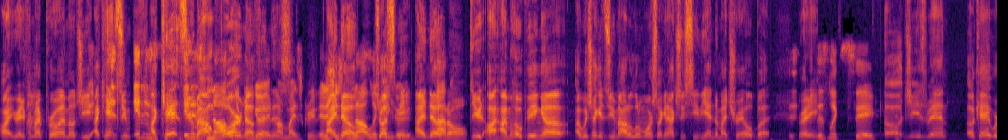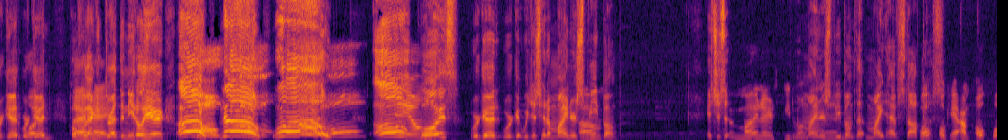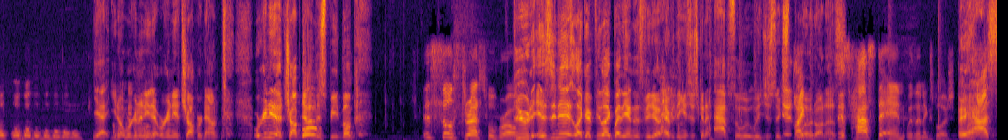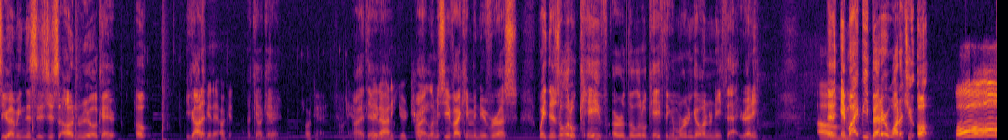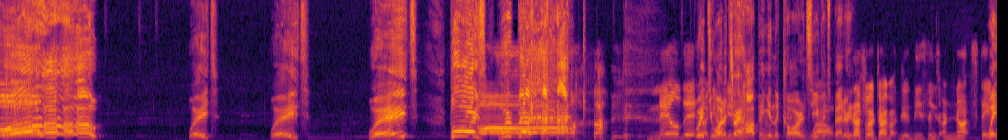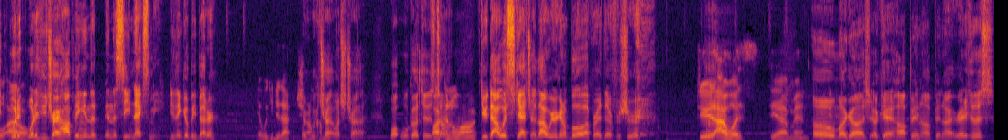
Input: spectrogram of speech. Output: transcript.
All right, you ready for my pro MLG? I can't zoom. It is. I can't zoom out not far enough good in this. on my screen. It is I just know. not looking Trust me, good I know. at all. Dude, I, I'm Um, hoping. Uh, I wish I could zoom out a little more so I can actually see the end of my trail. But ready? This looks sick. Oh, jeez, man. Okay, we're good. We're What good. Hopefully, I can thread the needle here. Oh no! Whoa! Oh, Oh, boys, we're good. We're good. We just hit a minor speed Um, bump. It's just a, a minor speed a bump. minor man. speed bump that might have stopped Whoa, us. okay, I'm. Oh, whoa, whoa, whoa, whoa, whoa, whoa, whoa, whoa. Yeah, you I know we're gonna to need it. We're gonna need to chop her down. we're gonna need to chop down Whoa. this speed bump, It's so stressful, bro. dude. Isn't it? Like I feel like by the end of this video, everything is just gonna absolutely just like, explode on us. This has to end with an explosion. It has to. I mean, this is just unreal. Okay. Oh, you got I'll it. get it. Okay. Okay. I'll get it. Okay. Okay. All right, there Get out of here, tree. All right. Let me see if I can maneuver us. Wait, there's a little cave or the little cave thing, and we're gonna go underneath that. You ready? um, it, it might be better. Why don't you? Oh. Oh! Oh! Wait. Wait. Wait. Boys, we're back. Nailed it. Wait, Okay, do you want to try it. hopping in the car and see if it's Wow. better? Dude, that's what I'm talking about. Dude, these things are not stable Wait, at what if, what if you try hopping in the in the seat next to me? Do you think it'll be better? Yeah, we can do that. Sure, we can try that. Why don't you try that? Well, we'll go through this Walking tunnel. along. Dude, that was sketch. I thought we were gonna blow up right there for sure. Dude, I was. Yeah, man. oh Okay. my gosh. Okay, hop in, hop in. All right, ready for this?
